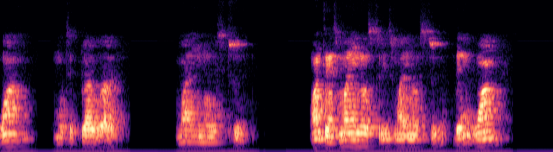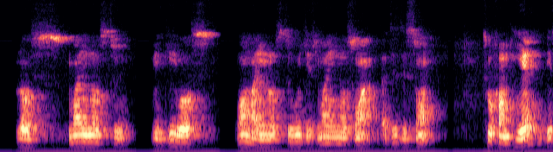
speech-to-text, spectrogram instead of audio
1 multiplied by minus 2. 1 times minus 2 is minus 2. Then 1 plus minus 2 will give us 1 minus 2 which is minus 1. That is the sum. So from here, this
